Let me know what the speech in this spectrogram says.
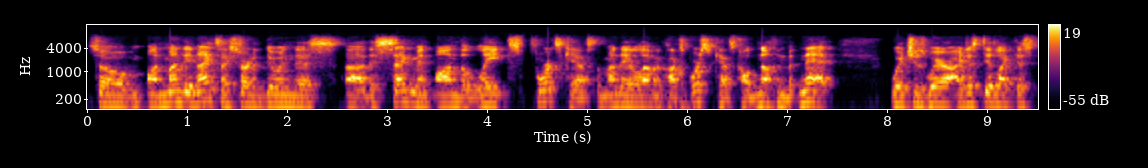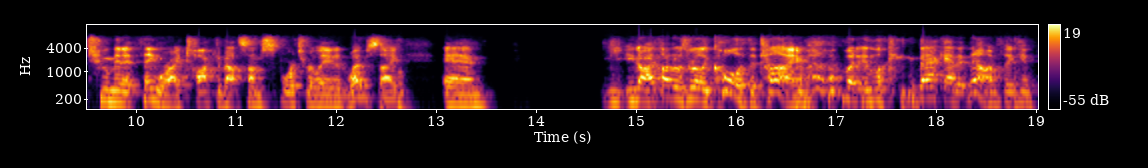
so on monday nights i started doing this uh, this segment on the late sportscast the monday at 11 o'clock sportscast called nothing but net which is where i just did like this two minute thing where i talked about some sports related website. And you know i thought it was really cool at the time but in looking back at it now i'm thinking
